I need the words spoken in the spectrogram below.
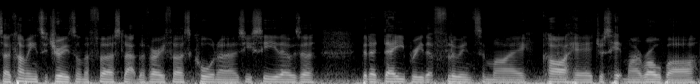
So coming into Druids on the first lap, the very first corner, as you see, there was a bit of debris that flew into my car here, just hit my roll bar.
